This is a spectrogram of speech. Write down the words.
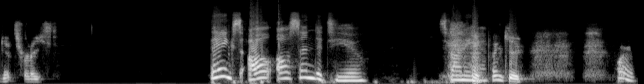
gets released thanks i'll i'll send it to you it's funny. Thank you. of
